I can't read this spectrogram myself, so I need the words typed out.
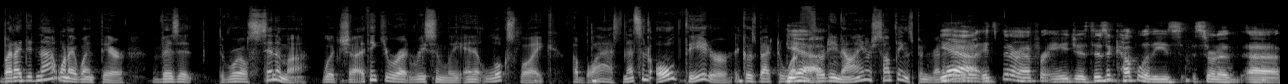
But I did not, when I went there, visit the Royal Cinema, which uh, I think you were at recently, and it looks like a blast. And that's an old theater. It goes back to what, Yeah. 39 or something? It's been renovated. Yeah, it's been around for ages. There's a couple of these sort of uh,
